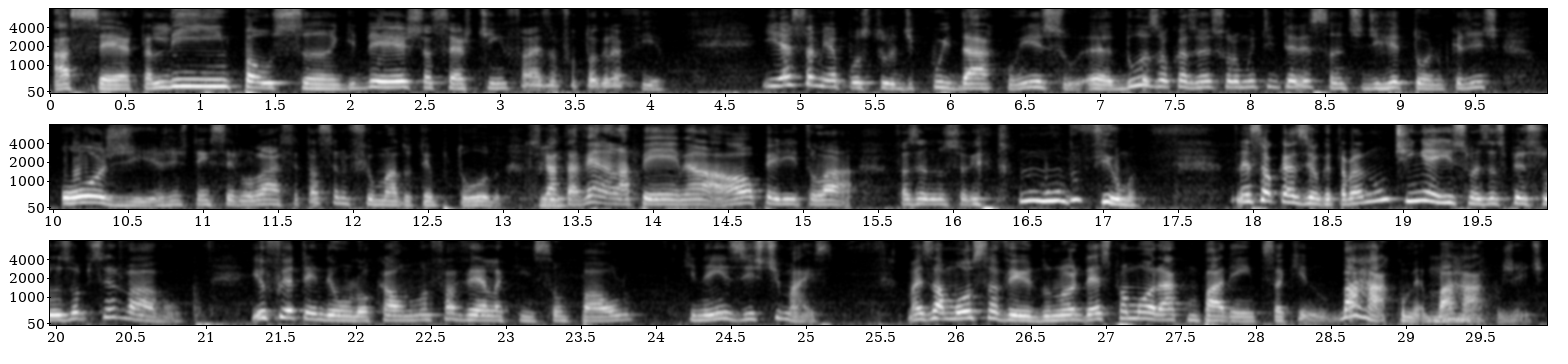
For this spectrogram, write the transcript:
Acerta, limpa o sangue, deixa certinho, faz a fotografia. E essa minha postura de cuidar com isso, eh, duas ocasiões foram muito interessantes de retorno, porque a gente, hoje, a gente tem celular, você está sendo filmado o tempo todo. Os caras tá vendo lá a PM, olha lá, olha o perito lá, fazendo não sei o que, todo mundo filma. Nessa ocasião que eu trabalhava, não tinha isso, mas as pessoas observavam. Eu fui atender um local numa favela aqui em São Paulo, que nem existe mais. Mas a moça veio do Nordeste para morar com parentes aqui, no barraco mesmo, barraco, gente.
